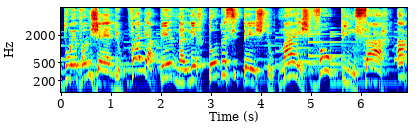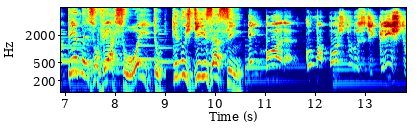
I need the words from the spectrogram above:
do Evangelho. Vale a pena ler todo esse texto, mas vou pensar apenas o verso 8 que nos diz assim: como apóstolos de Cristo,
